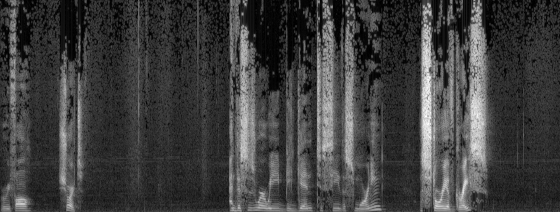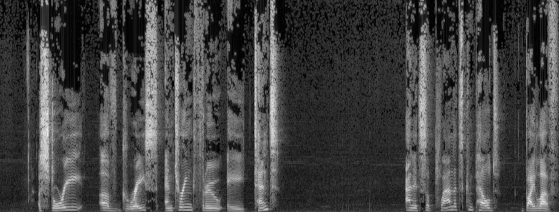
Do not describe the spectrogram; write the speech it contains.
where we fall short. And this is where we begin to see this morning a story of grace, a story of grace entering through a tent. And it's a plan that's compelled by love.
